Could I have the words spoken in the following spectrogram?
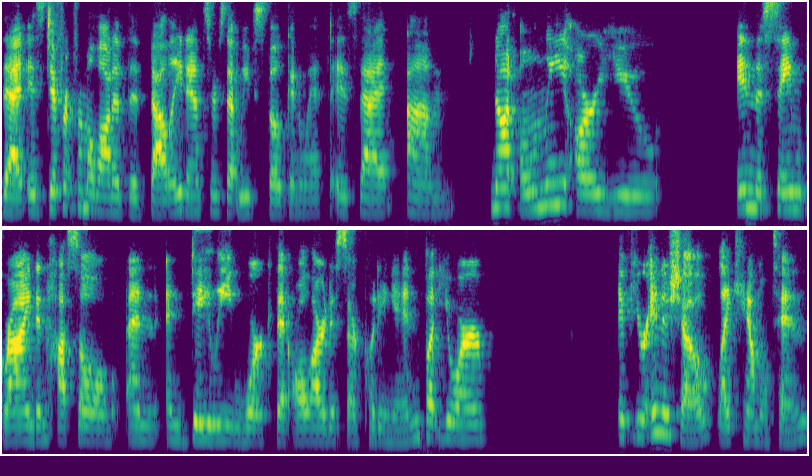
that is different from a lot of the ballet dancers that we've spoken with is that um, not only are you in the same grind and hustle and and daily work that all artists are putting in but you're if you're in a show like hamilton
